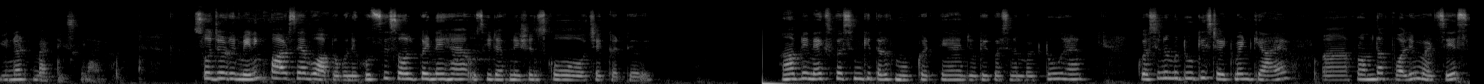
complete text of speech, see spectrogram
यूनिट मैट्रिक्स कहलाएगा। सो so, जो रिमेनिंग पार्ट्स हैं वो आप लोगों ने खुद से सॉल्व करने हैं उसकी डेफिनेशन को चेक करते हुए। हम अपने नेक्स्ट क्वेश्चन की तरफ़ मूव करते हैं जो कि क्वेश्चन नंबर टू है। क्वेश्चन नंबर टू की स्टेटमेंट क्या है? From the following matrix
